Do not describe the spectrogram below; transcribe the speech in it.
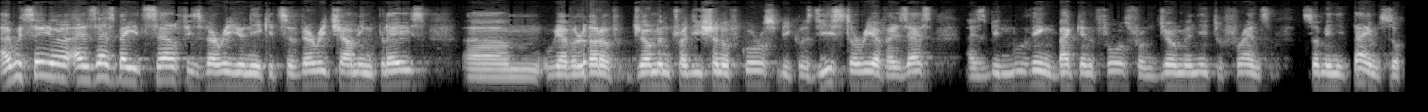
I would say uh, Alsace by itself is very unique. It's a very charming place. Um, we have a lot of German tradition, of course, because the history of Alsace has been moving back and forth from Germany to France so many times. So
